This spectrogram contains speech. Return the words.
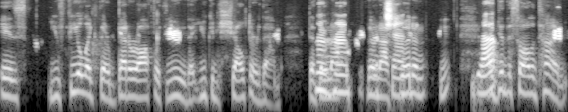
is you feel like they're better off with you, that you can shelter them, that they're not Mhm, they're not good and I did this all the time.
